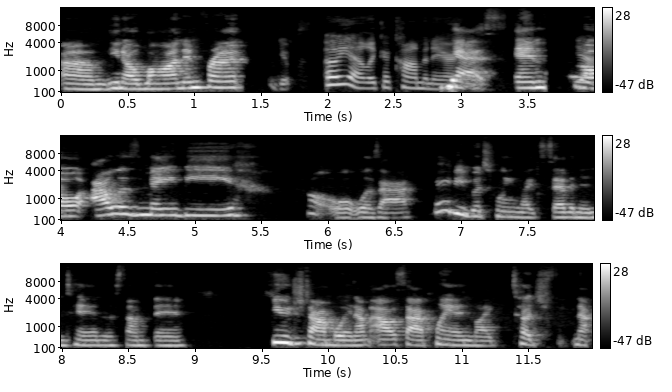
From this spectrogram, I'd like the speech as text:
um, you know, lawn in front. Yep. Oh yeah, like a common area. Yes, and so yeah. I was maybe how old was I? Maybe between like seven and ten or something huge tomboy and I'm outside playing like touch, not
